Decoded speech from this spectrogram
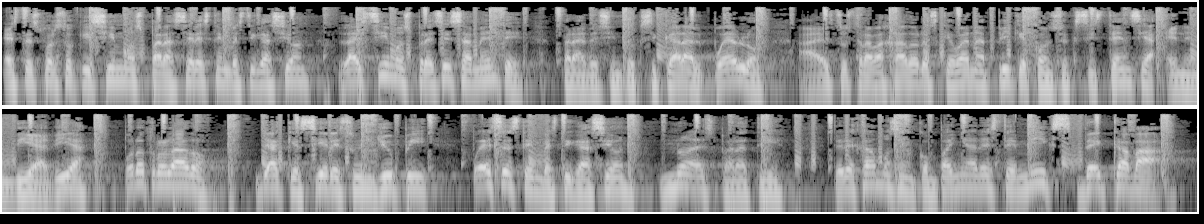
Este esfuerzo que hicimos para hacer esta investigación la hicimos precisamente para desintoxicar al pueblo, a estos trabajadores que van a pique con su existencia en el día a día. Por otro lado, ya que si eres un yuppie, pues esta investigación no es para ti. Te dejamos en compañía de este mix de Cava.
